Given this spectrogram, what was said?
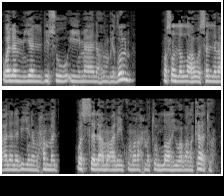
ولم يلبسوا إيمانهم بظلم وصلى الله وسلم على نبينا محمد والسلام عليكم ورحمة الله وبركاته.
